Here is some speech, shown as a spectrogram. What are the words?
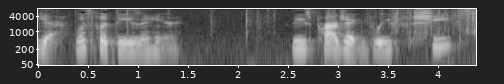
yeah, let's put these in here. These project brief sheets.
